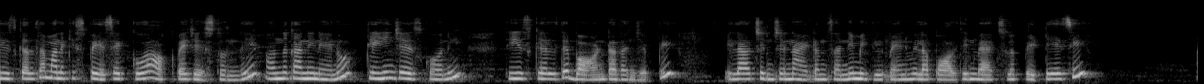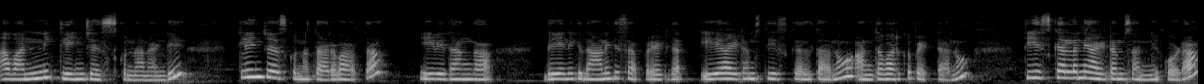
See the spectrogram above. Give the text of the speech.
తీసుకెళ్తే మనకి స్పేస్ ఎక్కువ ఆక్యుపై చేస్తుంది. అందుకని నేను క్లీన్ చేసుకొని తీసుకెళ్తే బాగుంటుందని చెప్పి ఇలా చిన్న చిన్న ఐటమ్స్ అన్నీ మిగిలిపోయినవి ఇలా పాలిథిన్ బ్యాగ్స్లో పెట్టేసి అవన్నీ క్లీన్ చేసుకున్నానండి. క్లీన్ చేసుకున్న తర్వాత ఈ విధంగా దేనికి దానికి సపరేట్గా ఏ ఐటమ్స్ తీసుకెళ్తానో అంతవరకు పెట్టాను. తీసుకెళ్ళని ఐటమ్స్ అన్నీ కూడా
